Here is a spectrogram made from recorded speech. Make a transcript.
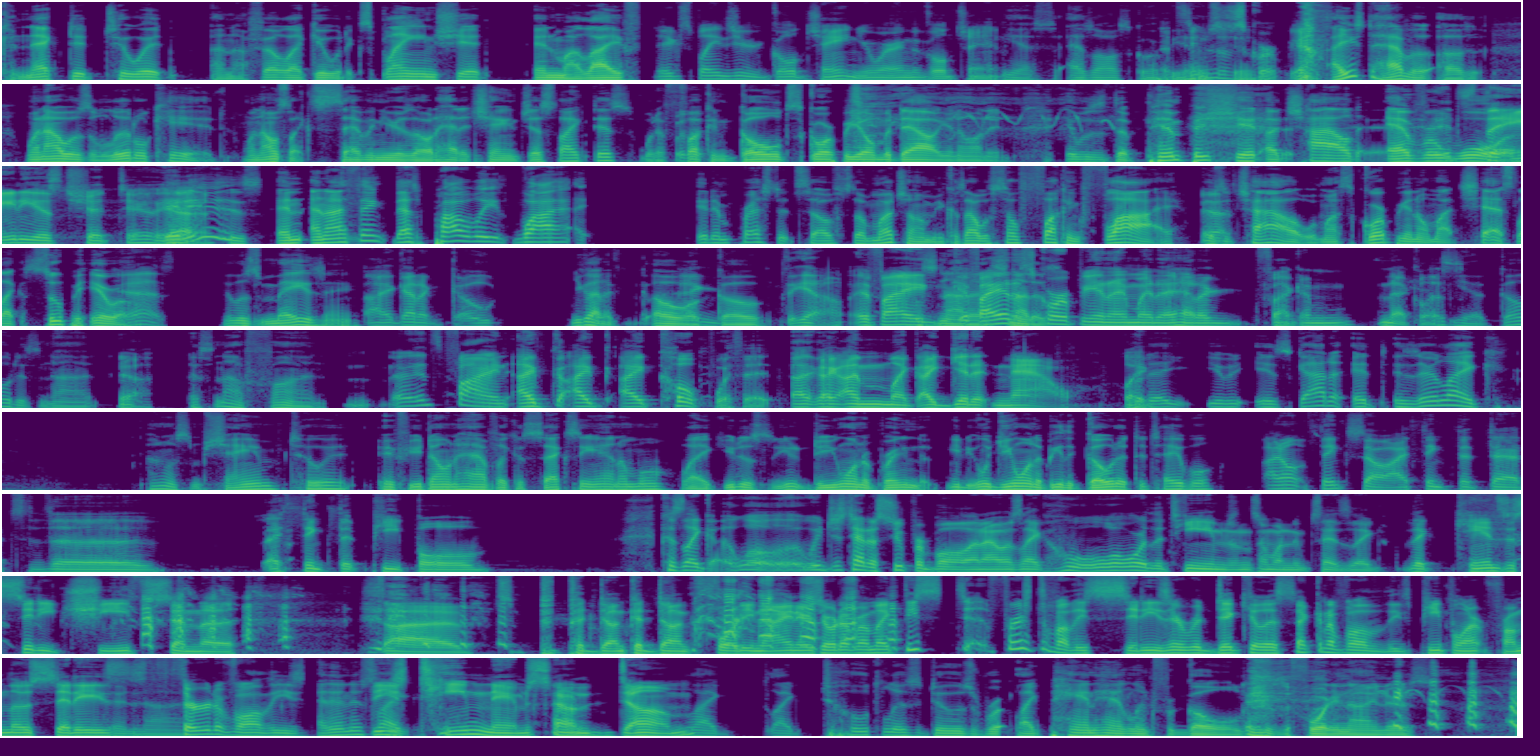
connected to it, and I felt like it would explain shit in my life. it explains your gold chain. You're wearing a gold chain. Yes, as all Scorpios seems a. Scorpio. I used to have a, a when I was a little kid, when I was like seven years old, I had a chain just like this with a fucking gold Scorpio medallion on it. It was the pimpest shit a child ever It's wore. It's the 80s shit too. Yeah. It is, and and I think that's probably why it impressed itself so much on me because I was so fucking fly as a child with my scorpion on my chest like a superhero. Yes, It was amazing. I got a goat. You got a oh a goat. You know, if I not if a- I had a scorpion, I might have had a fucking necklace. Yeah, goat is not. Yeah. It's not fun. It's fine. I I I cope with it. I, I, I'm like I get it now. Like but uh, it's gotta. It is there like I don't know some shame to it if you don't have like a sexy animal. Like you just you do you want to bring the you, do you want to be the goat at the table? I don't think so. I think that that's the. I think that people. Because like, well, we just had a Super Bowl, and I was like, "Who? What were the teams?" And someone says like the Kansas City Chiefs and the uh, P- Padunkadunk 49ers or whatever. I'm like, these. First of all, these cities are ridiculous. Second of all, these people aren't from those cities. Third of all, these And then it's these like team names sound dumb. like like toothless dudes like panhandling for gold because the 49ers.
